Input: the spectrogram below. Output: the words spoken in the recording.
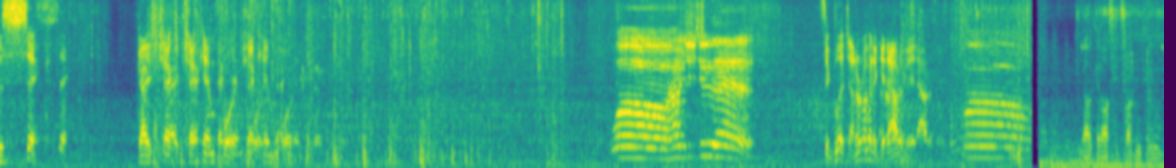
This is sick. Sick. Guys, check check, check him for it. Check him for it. Whoa! How'd you do that? It's a glitch. I don't know how to get out of it. Whoa! You gotta get off the fucking phone.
